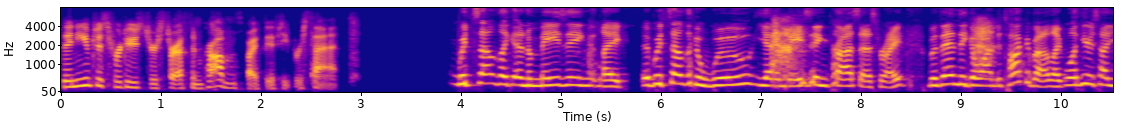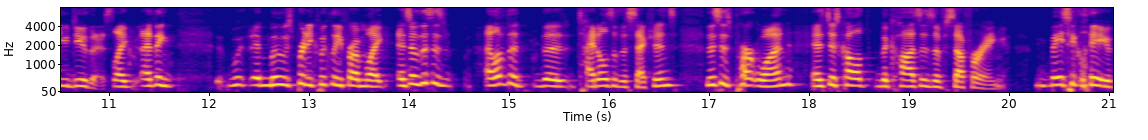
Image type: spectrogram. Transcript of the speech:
then you've just reduced your stress and problems by 50% which sounds like an amazing like which sounds like a woo yet amazing process right? But then they go on to talk about like well here's how you do this. Like i think it moves pretty quickly from like and so this is i love the the titles of the sections. This is part one. And it's just called the causes of suffering. Basically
